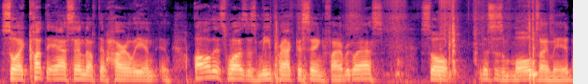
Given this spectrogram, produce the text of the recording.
So I cut the ass end off that Harley and, and all this was is me practicing fiberglass. So this is molds I made.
